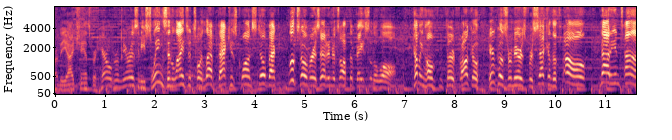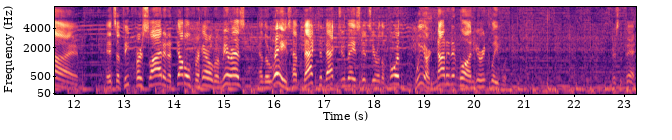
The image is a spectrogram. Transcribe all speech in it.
RBI chance for Harold Ramirez, and he swings and lines it toward left. Back is Kwan Stillback, looks over his head, and it's off the base of the wall. Coming home from third, Franco. Here goes Ramirez for second. The throw, not in time. It's a feet first slide and a double for Harold Ramirez, and the Rays have back to back two base hits here in the fourth. We are knotted at one here in Cleveland. Here's the pitch.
